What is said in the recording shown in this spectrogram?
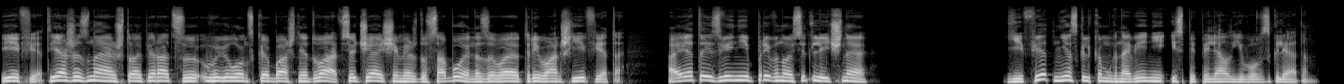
Ефет, я же знаю, что операцию Вавилонская башня 2 все чаще между собой называют реванш Ефета – а это, извини, привносит личное. Ефет несколько мгновений испепелял его взглядом.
